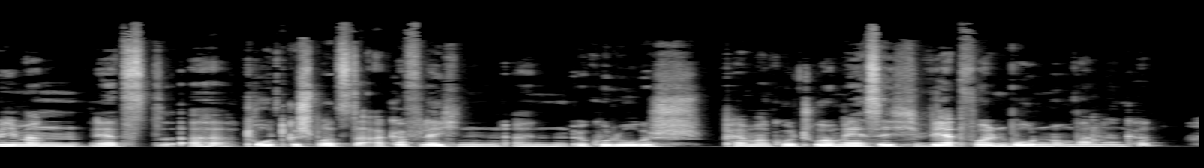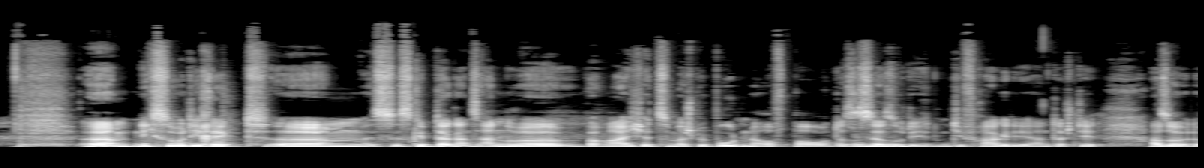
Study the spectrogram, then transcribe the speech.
Wie man jetzt äh, totgespritzte Ackerflächen in ökologisch permakulturmäßig wertvollen Boden umwandeln kann? Ähm, nicht so direkt. Ähm, es, es, gibt da ganz andere Bereiche, zum Beispiel Bodenaufbau. Das ist mhm. ja so die, die Frage, die dahinter steht. Also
